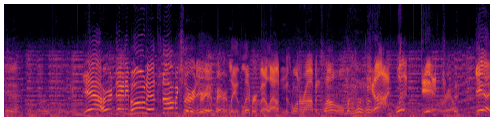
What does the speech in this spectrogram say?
Yeah, I heard Danny Boone had stomach surgery. Apparently his liver fell out in his Warner Robins home. God, what a dick. For real. yeah,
